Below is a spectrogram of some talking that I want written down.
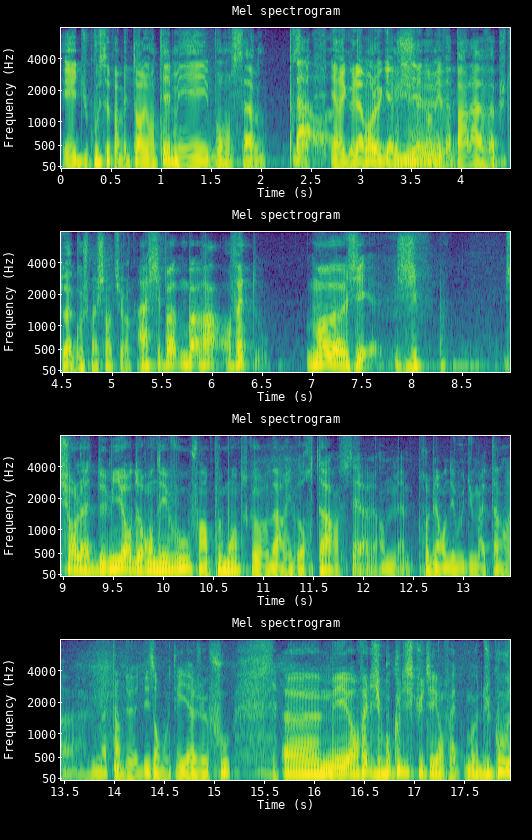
Et du coup, ça permet de t'orienter. Mais bon, ça. Bah, ça- et régulièrement, le gars me disait je- non, mais va par là, va plutôt à gauche, machin, tu vois. Ah, je sais pas, enfin, en fait, moi euh, j'ai. j'ai- Sur la demi-heure de rendez-vous, enfin un peu moins parce qu'on arrive en retard, c'était un, un premier rendez-vous du matin, euh, le matin de- des embouteillages fous. Euh, mais en fait, j'ai beaucoup discuté en fait. Du coup,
